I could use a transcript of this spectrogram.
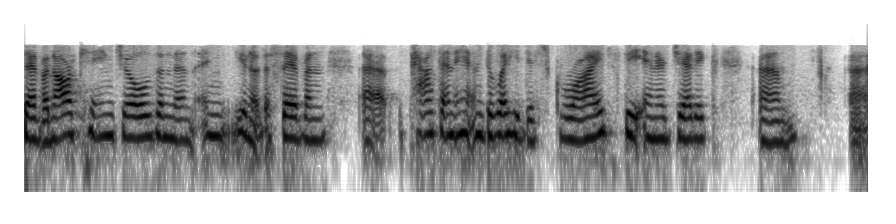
seven archangels, and then and you know the seven uh, path, and, and the way he describes the energetic um, uh,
